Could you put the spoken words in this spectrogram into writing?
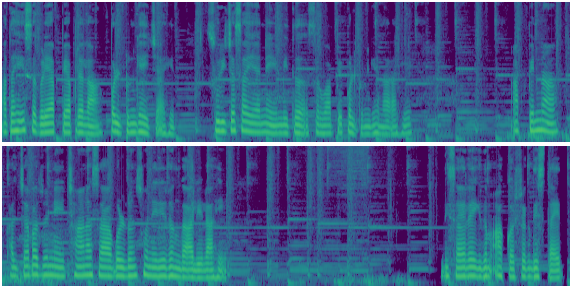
आता हे सगळे आप्पे आपल्याला पलटून घ्यायचे आहेत. सुरीच्या साह्याने मी तर सर्व आप्पे पलटून घेणार आहे. आप्पेंना खालच्या बाजूने छान असा गोल्डन सोनेरी रंग आलेला आहे. दिसायला एकदम आकर्षक दिसत आहेत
